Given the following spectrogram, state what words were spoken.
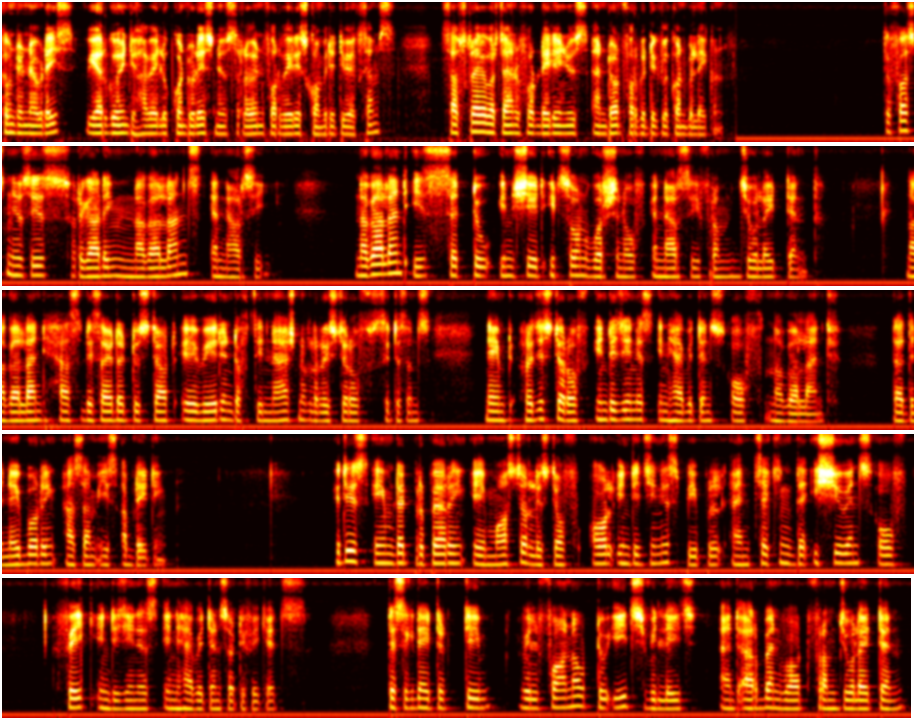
Welcome to Nowadays. We are going to have a look on today's news relevant for various competitive exams. Subscribe our channel for daily news and don't forget to click on bell icon. The first news is regarding Nagaland's NRC. Nagaland is set to initiate its own version of NRC from July 10th. Nagaland has decided to start a variant of the National Register of Citizens named Register of Indigenous Inhabitants of Nagaland that the neighboring Assam is updating. It is aimed at preparing a master list of all indigenous people and checking the issuance of fake indigenous inhabitant certificates. Designated team will fan out to each village and urban ward from July 10.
